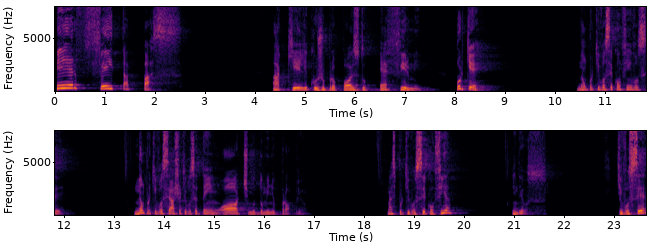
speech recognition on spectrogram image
perfeita paz aquele cujo propósito é firme. Por quê? Não porque você confia em você, não porque você acha que você tem um ótimo domínio próprio, mas porque você confia em Deus. Que você,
